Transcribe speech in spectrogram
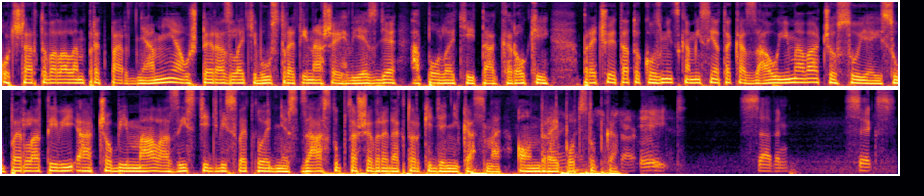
Odštartovala len pred pár dňami a už teraz letí v ústrety našej hviezde a poletí tak roky. Prečo je táto kozmická misia taká zaujímavá, čo sú jej superlatívy a čo by mala zistiť, vysvetľuje dnes zástupca šéf-redaktorky denníka SME Ondrej Podstupka. Eight seven, six,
